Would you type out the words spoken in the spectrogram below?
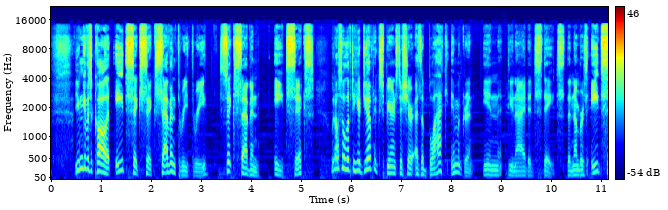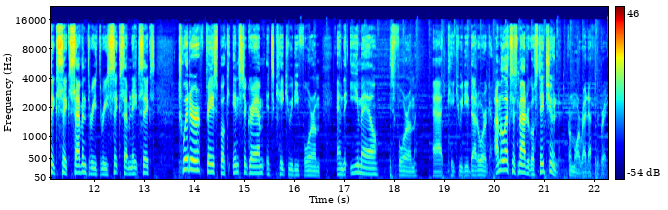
You can give us a call at 866-733-6786. We'd also love to hear do you have an experience to share as a black immigrant in the United States? The number's 866-733-6786. Twitter, Facebook, Instagram, it's KQED Forum, and the email is forum at kqed.org. I'm Alexis Madrigal. Stay tuned for more right after the break.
